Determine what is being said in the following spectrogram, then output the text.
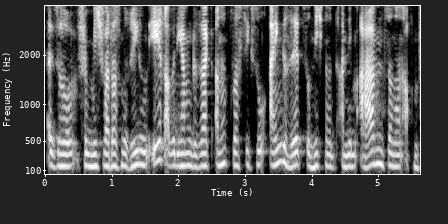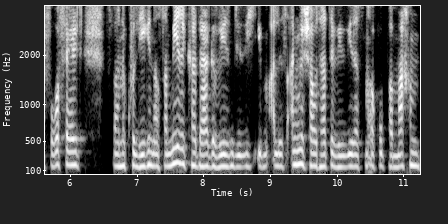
also für mich war das eine Riesenehre, aber die haben gesagt, Anna, du hast dich so eingesetzt und nicht nur an dem Abend, sondern auch im Vorfeld. Es war eine Kollegin aus Amerika da gewesen, die sich eben alles angeschaut hatte, wie wir das in Europa machen,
